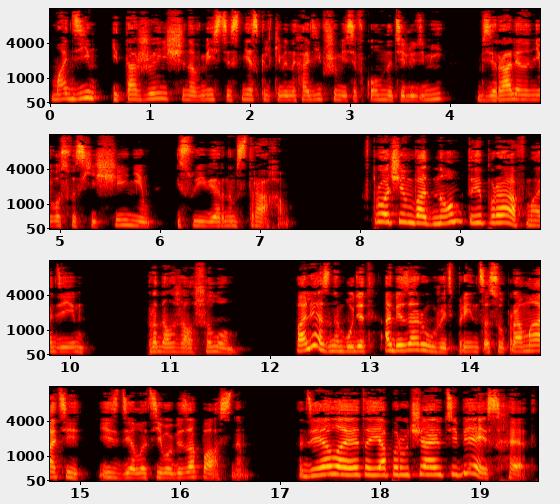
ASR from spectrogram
Мадим и та женщина вместе с несколькими находившимися в комнате людьми взирали на него с восхищением и суеверным страхом. «Впрочем, в одном ты прав, Мадим», — продолжал Шелом. «Полезно будет обезоружить принца Супрамати и сделать его безопасным. Дело это я поручаю тебе, Исхет.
